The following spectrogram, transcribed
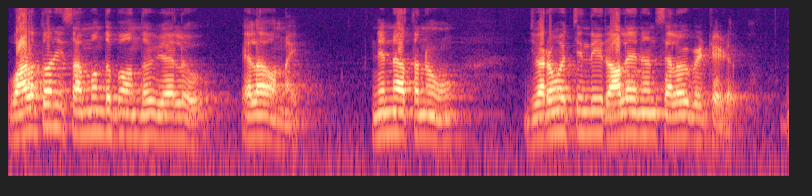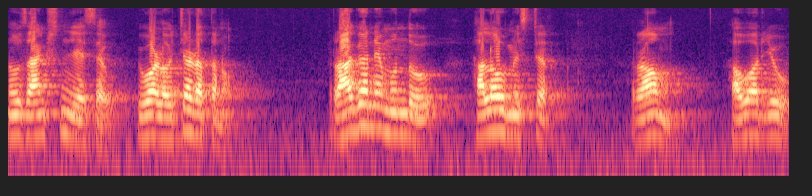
వాళ్ళతో నీ సంబంధ బాంధవ్యాలు ఎలా ఉన్నాయి? నిన్న అతను జ్వరం వచ్చింది రాలేనని సెలవు పెట్టాడు. నువ్వు శాంక్షన్ చేసావు ఇవాళ వచ్చాడు అతను. రాగానే ముందు hello mister Ram how are you?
